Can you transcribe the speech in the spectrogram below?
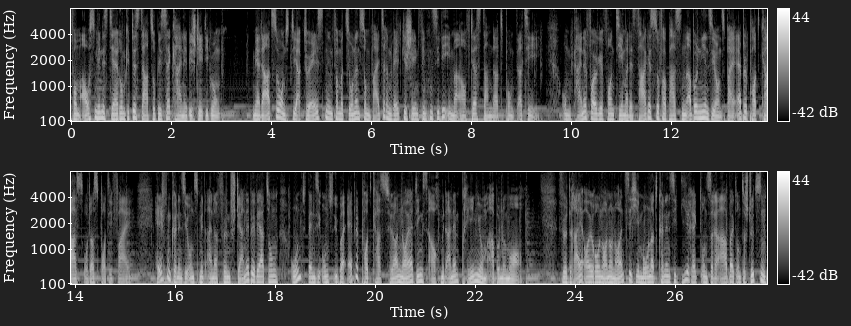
Vom Außenministerium gibt es dazu bisher keine Bestätigung. Mehr dazu und die aktuellsten Informationen zum weiteren Weltgeschehen finden Sie wie immer auf der Standard.at. Um keine Folge von Thema des Tages zu verpassen, abonnieren Sie uns bei Apple Podcasts oder Spotify. Helfen können Sie uns mit einer 5-Sterne-Bewertung und wenn Sie uns über Apple Podcasts hören, neuerdings auch mit einem Premium-Abonnement. Für 3,99 Euro im Monat können Sie direkt unsere Arbeit unterstützen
